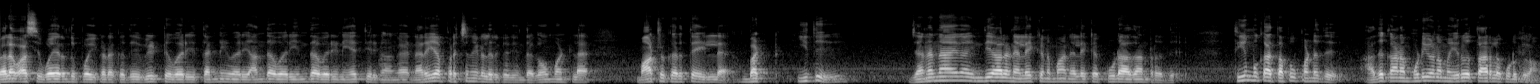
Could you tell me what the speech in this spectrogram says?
விலைவாசி உயர்ந்து போய் கிடக்குது. வீட்டு வரி தண்ணி வரி அந்த வரி இந்த வரின்னு ஏற்றிருக்காங்க நிறைய பிரச்சனைகள் இருக்குது இந்த கவர்மெண்ட்டில் மாற்று கருத்தே இல்லை. பட் இது ஜனநாயகம் இந்தியாவில் நிலைக்கணுமா நிலைக்கக்கூடாதான்றது. திமுக தப்பு பண்ணுது. அதுக்கான முடிவை நம்ம இருபத்தாறில் கொடுக்கலாம்.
